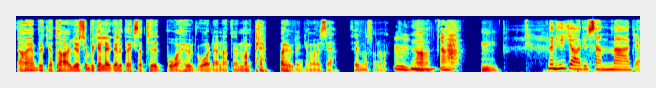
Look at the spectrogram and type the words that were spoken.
ja, jag brukar ta, just jag brukar lägga lite extra tid på hudvården, att man preppar huden kan man väl säga. Säger man så? När man, mm. Ja. Mm. Men hur gör du sen med, eh,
